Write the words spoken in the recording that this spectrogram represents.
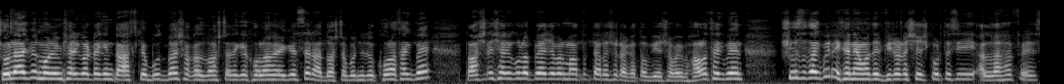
চলে আসবেন। মরিম শাড়িঘরটা কিন্তু আজকে বুধবার, সকাল দশটা থেকে খোলা হয়ে গেছে, রাত দশটা পর্যন্ত খোলা থাকবে। তো আসলে শাড়িগুলো পেয়ে যাবেন মাত্র তেরোশো টাকা। তো বিয়ে সবাই ভালো থাকবেন, সুস্থ থাকবেন। এখানে আমাদের ভিডিওটা শেষ করতেছি। আল্লাহ হাফেজ।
